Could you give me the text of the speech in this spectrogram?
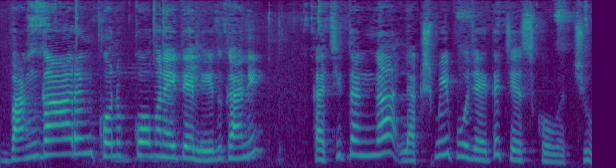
బంగారం కొనుక్కోమని అయితే లేదు కానీ ఖచ్చితంగా లక్ష్మీ పూజ అయితే చేసుకోవచ్చు.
